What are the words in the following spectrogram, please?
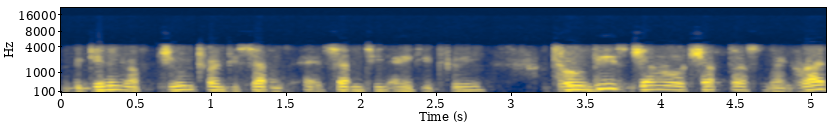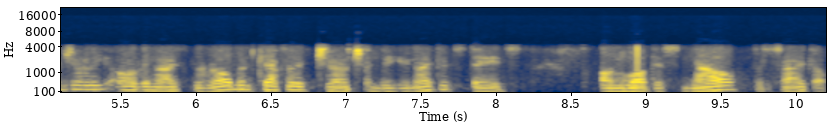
the beginning of June 27, 1783. Through these general chapters, they gradually organized the Roman Catholic Church in the United States on what is now the site of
